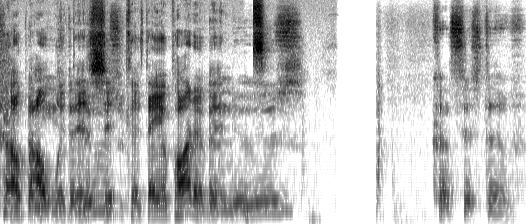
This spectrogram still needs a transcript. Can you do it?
help out with the that news- shit because they are part of it. the it. news consists of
